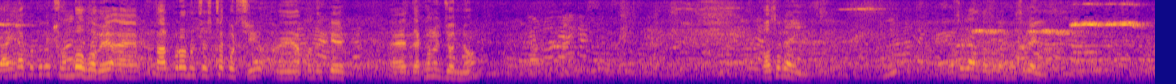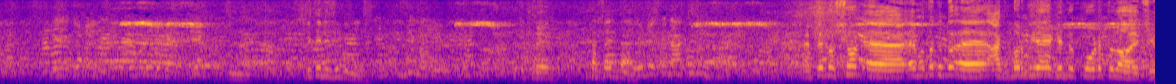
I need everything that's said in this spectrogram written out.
জানি না কতটুকু সম্ভব হবে। তারপর আমরা চেষ্টা করছি আপনাদেরকে দেখানোর জন্য। হসেটাই হসেটাই হসেটাই দিতে নিছি কিনি উপরে কাছাই নাই হ্যাঁ, দর্শক এর মতো কিন্তু আকবর বিয়ে কিন্তু কোর্টে তোলা হয়েছে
